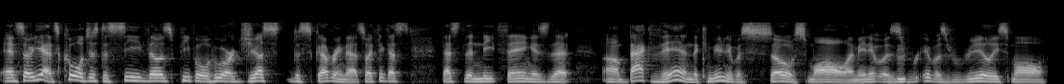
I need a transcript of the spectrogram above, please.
and so yeah, it's cool just to see those people who are just discovering that. So I think that's that's the neat thing is that um, back then the community was so small. I mean, it was mm-hmm. it was really small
